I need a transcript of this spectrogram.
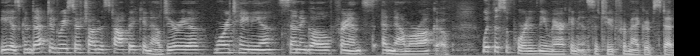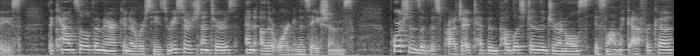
He has conducted research on this topic in Algeria, Mauritania, Senegal, France, and now Morocco, with the support of the American Institute for Maghreb Studies, the Council of American Overseas Research Centers, and other organizations. Portions of this project have been published in the journals Islamic Africa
